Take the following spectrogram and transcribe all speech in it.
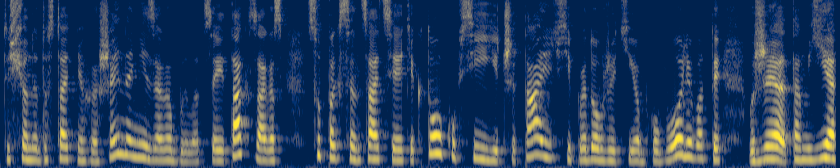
ти що недостатньо грошей на ній заробила. Це і так зараз суперсенсація Тіктоку, всі її читають, всі продовжують її обговорювати. Вже там є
